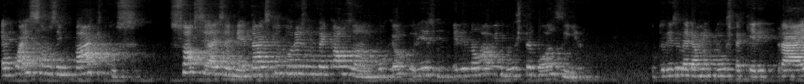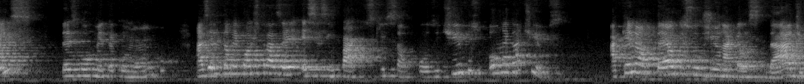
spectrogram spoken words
É quais são os impactos sociais e ambientais que o turismo vem causando, porque o turismo, ele não é uma indústria boazinha. O turismo é uma indústria que ele traz desenvolvimento econômico, mas ele também pode trazer esses impactos que são positivos ou negativos. Aquele hotel que surgiu naquela cidade,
